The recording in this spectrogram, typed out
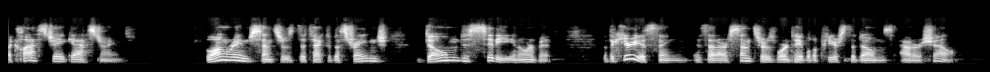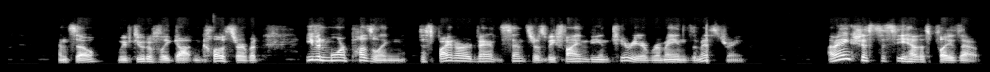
a Class J gas giant. Long-range sensors detected a strange domed city in orbit, but the curious thing is that our sensors weren't able to pierce the dome's outer shell. And so, we've dutifully gotten closer, but even more puzzling, despite our advanced sensors, we find the interior remains a mystery. I'm anxious to see how this plays out.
